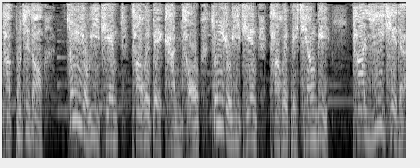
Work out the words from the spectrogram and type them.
他不知道终有一天他会被砍头，终有一天他会被枪毙，他一切的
